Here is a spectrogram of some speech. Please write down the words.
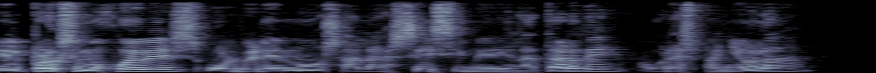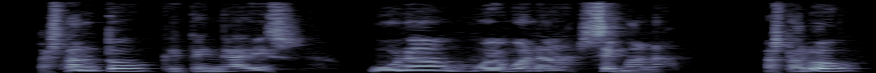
el próximo jueves volveremos a las seis y media de la tarde, hora española. Mientras tanto, que tengáis una muy buena semana. Hasta luego.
